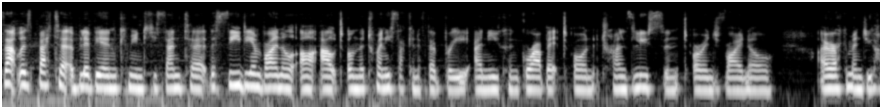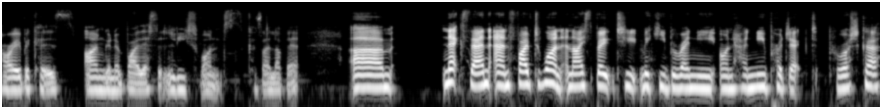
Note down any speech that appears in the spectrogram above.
So that was Better Oblivion Community Centre. The CD and vinyl are out on the 22nd of February and you can grab it on translucent orange vinyl. I recommend you hurry because I'm going to buy this at least once because I love it. Um, next, then, and five to one, and I spoke to Miki Berenyi on her new project, Piroshka,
